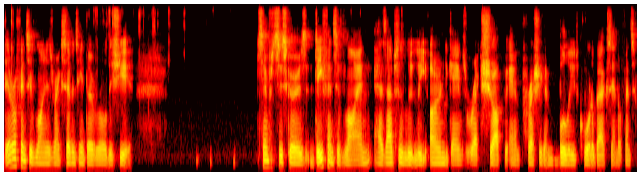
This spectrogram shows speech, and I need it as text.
their offensive line is ranked 17th overall this year. San Francisco's defensive line has absolutely owned games, wrecked shop, and pressured and bullied quarterbacks and offensive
